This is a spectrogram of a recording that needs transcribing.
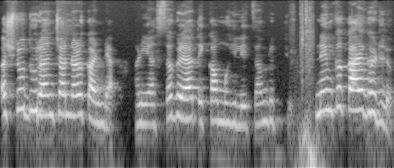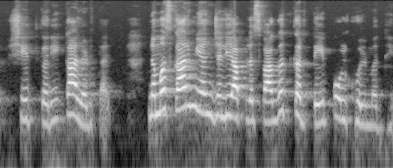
अश्रुधुरांच्या नळकांड्या आणि या सगळ्यात एका महिलेचा मृत्यू. नेमकं काय घडलं? शेतकरी का लढतायत? नमस्कार मी अंजली आपलं स्वागत करते पोलखोलमध्ये.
